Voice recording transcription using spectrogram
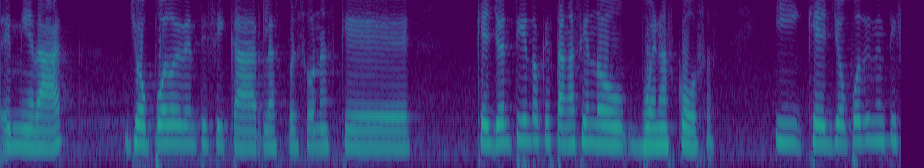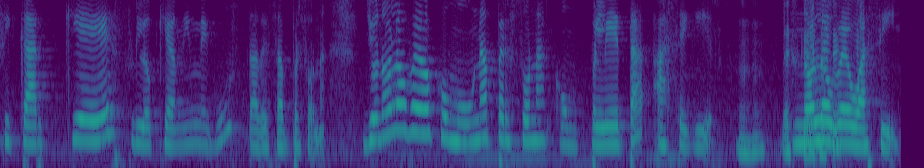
en mi edad yo puedo identificar las personas que, que yo entiendo que están haciendo buenas cosas y que yo puedo identificar qué es lo que a mí me gusta de esa persona. Yo no lo veo como una persona completa a seguir. Ujú. Es que no lo así, veo así.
